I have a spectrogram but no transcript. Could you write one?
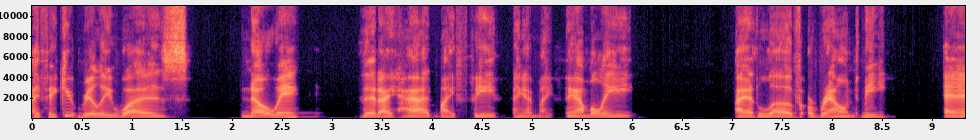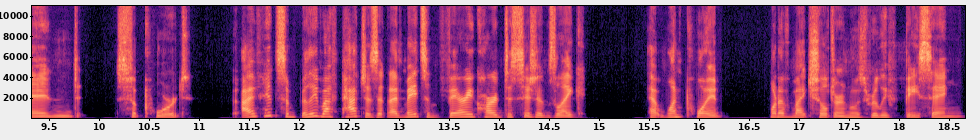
I think it really was knowing that I had my faith, I had my family, I had love around me and support I've hit some really rough patches and I've made some very hard decisions. Like at one point, one of my children was really facing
